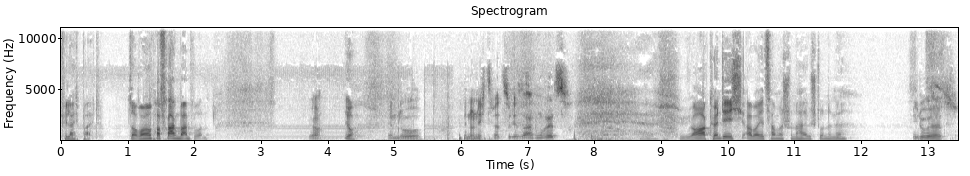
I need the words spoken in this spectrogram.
vielleicht bald. So, wollen wir ein paar Fragen beantworten? Ja. Ja. Wenn du, wenn du nichts mehr zu dir sagen willst. Ja, könnte ich, aber jetzt haben wir schon eine halbe Stunde, ne? Wie du willst.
